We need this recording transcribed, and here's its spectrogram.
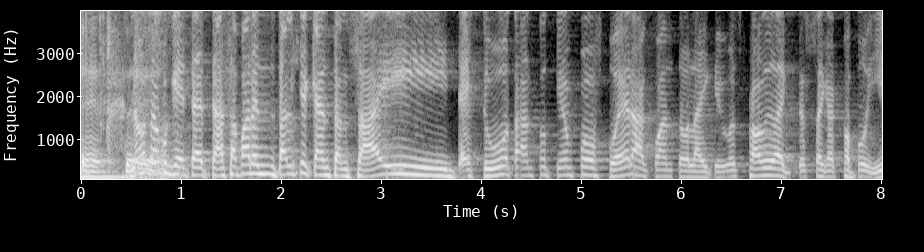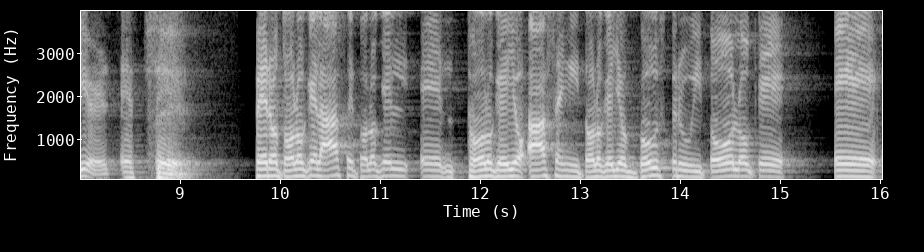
este No, o sea, porque te, te hace aparentar que Canton Side estuvo tanto tiempo fuera cuando, like, it was probably like just like a couple years. Este, sí pero todo lo que él hace, todo lo que él, todo lo que ellos hacen y todo lo que ellos go through y todo lo que eh,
